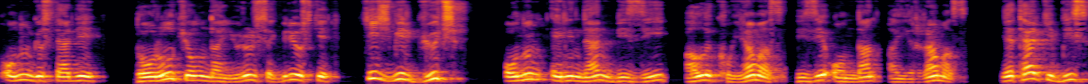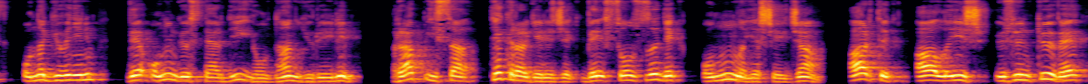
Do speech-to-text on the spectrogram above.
onun gösterdiği doğruluk yolundan yürürsek biliyoruz ki hiçbir güç onun elinden bizi alıkoyamaz, bizi ondan ayıramaz. Yeter ki biz ona güvenelim ve onun gösterdiği yoldan yürüyelim. Rab İsa tekrar gelecek ve sonsuza dek onunla yaşayacağım. Artık ağlayış, üzüntü ve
